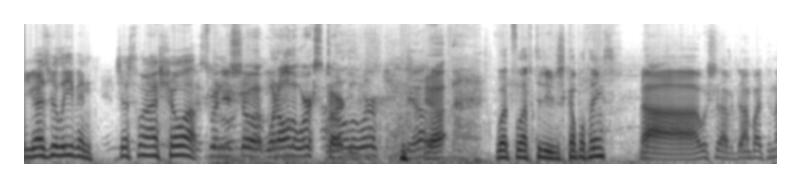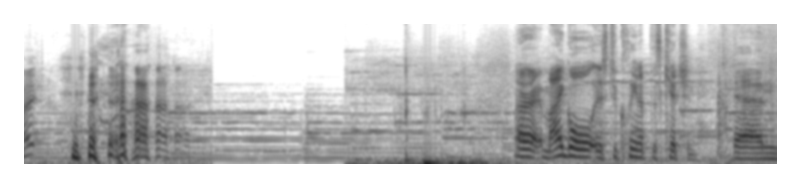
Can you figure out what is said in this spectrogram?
You guys are leaving just when I show up. Just when you show up, when all the work starts. All the work. Yeah. What's left to do? Just a couple things? Uh, I wish I'd have it done by tonight. All right, my goal is to clean up this kitchen. And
